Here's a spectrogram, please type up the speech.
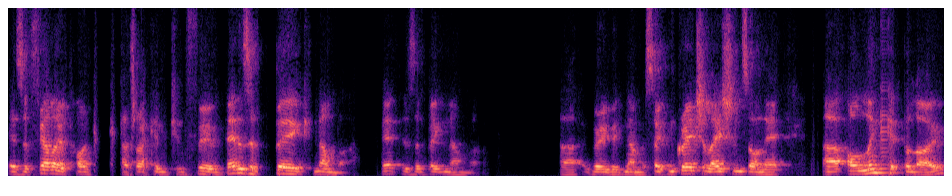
as a fellow podcaster, I can confirm that is a big number. That is a big number uh, a very big number. So congratulations on that. Uh, I'll link it below.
